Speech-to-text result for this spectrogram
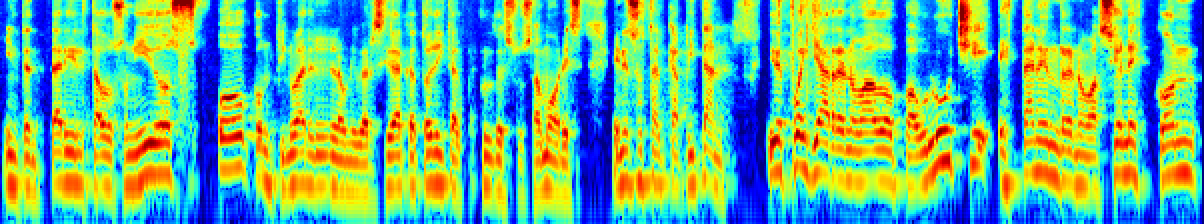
intentar ir a Estados Unidos o continuar en la Universidad Católica, el club de sus amores. En eso está el capitán. Y después ya ha renovado Paulucci, están en renovaciones con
